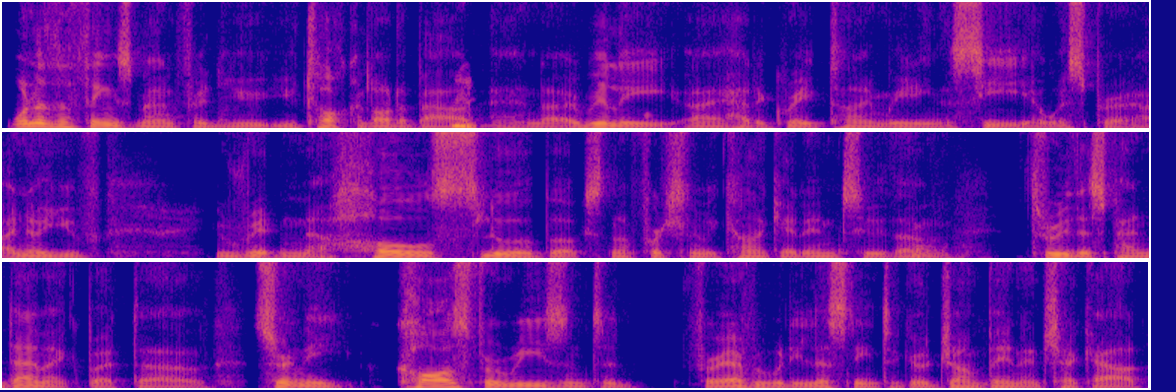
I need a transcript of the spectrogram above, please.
One of the things, Manfred, you you talk a lot about, and I really I had a great time reading the CEO Whisperer. I know you've you've written a whole slew of books. And unfortunately, we can't get into them through this pandemic, but uh, certainly cause for reason to for everybody listening to go jump in and check out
